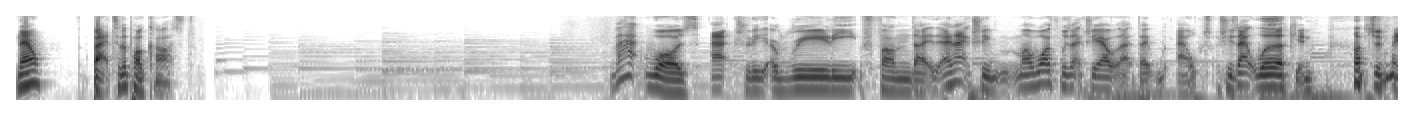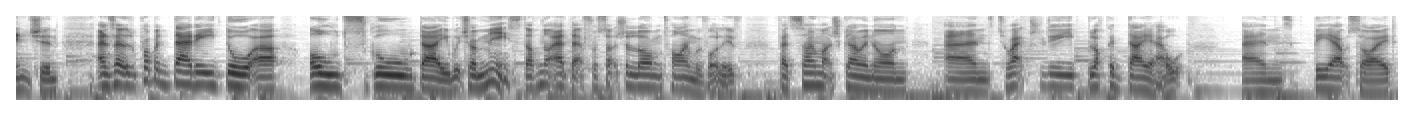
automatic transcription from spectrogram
Now, back to the podcast. That was actually a really fun day. And actually, my wife was actually out that day. Out. She was out working, I should mention. And so it was a proper daddy daughter old school day, which I missed. I've not had that for such a long time with Olive. I've had so much going on. And to actually block a day out and be outside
